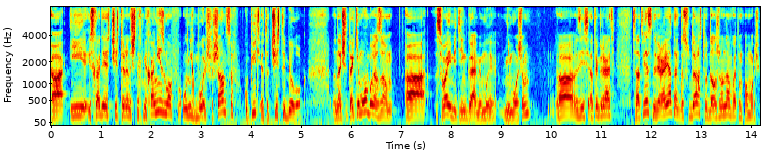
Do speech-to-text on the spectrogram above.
А, и исходя из чисто рыночных механизмов, у них больше шансов купить этот чистый белок. Значит, таким образом, а, своими деньгами мы не можем а, здесь отыграть. Соответственно, вероятно, государство должно нам в этом помочь.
